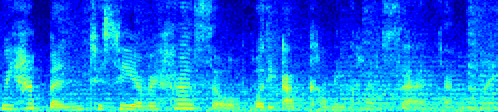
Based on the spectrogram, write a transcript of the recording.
we happened to see a rehearsal for the upcoming concert that night.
